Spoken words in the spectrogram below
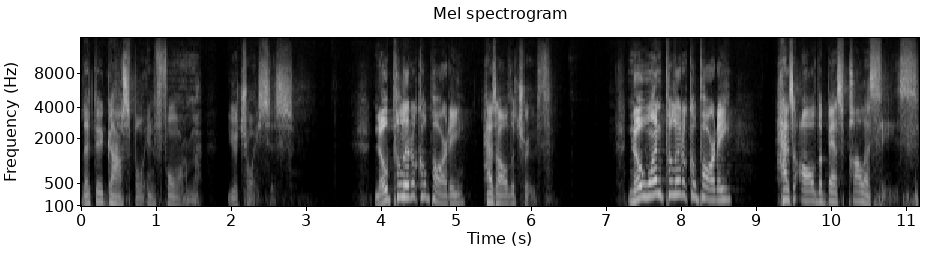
let the gospel inform your choices. No political party has all the truth. No one political party has all the best policies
